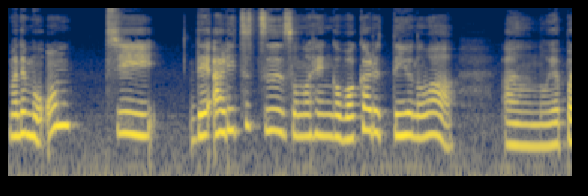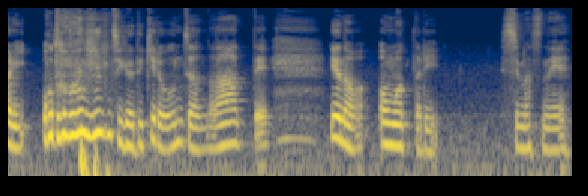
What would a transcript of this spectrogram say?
まあでも音痴でありつつその辺が分かるっていうのはあのやっぱり音の認知ができる音痴なんだなっていうのは思ったりしますね。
